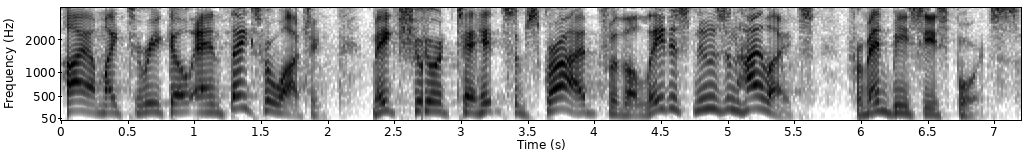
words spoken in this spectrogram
Hi, I'm Mike Tirico, and thanks for watching. Make sure to hit subscribe for the latest news and highlights from NBC Sports.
